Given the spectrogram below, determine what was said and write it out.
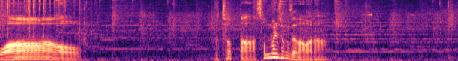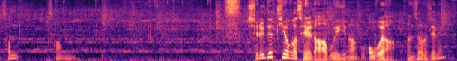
와우. 붙였다. 선물 상자 나와라. 선, 선. 실드 티어가 제일 나아 보이긴 하고. 어, 뭐야. 안 사라지네?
